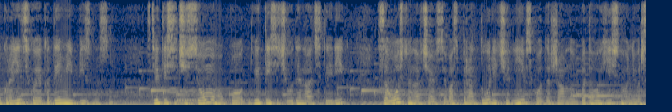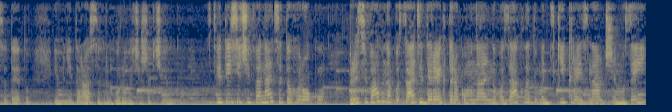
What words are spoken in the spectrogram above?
Української академії бізнесу. З 2007 по 2011 рік заочно навчався в аспірантурі Чернігівського державного педагогічного університету імені Тараса Григоровича Шевченка. З 2012 року працював на посаді директора комунального закладу Менський краєзнавчий музей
